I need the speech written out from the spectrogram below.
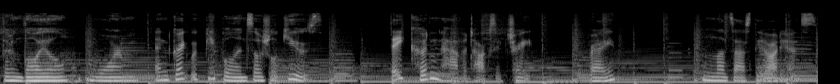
they're loyal, warm, and great with people and social cues. They couldn't have a toxic trait, right? Let's ask the audience.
